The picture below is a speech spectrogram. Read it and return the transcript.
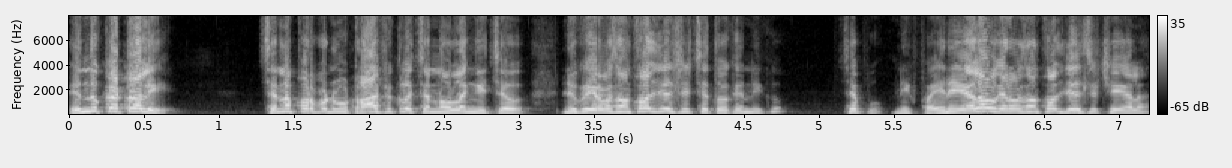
ఎందుకు కట్టాలి? చిన్న పొరపాటు నువ్వు ట్రాఫిక్లో చిన్న ఉల్లంఘించావు. నీకు ఇరవై సంవత్సరాలు జైలు శిక్ష తోకే నీకు? చెప్పు. నీకు ఫైన్ వేయాలా ఒక ఇరవై సంవత్సరాలు జైలు శిక్ష చేయాలా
